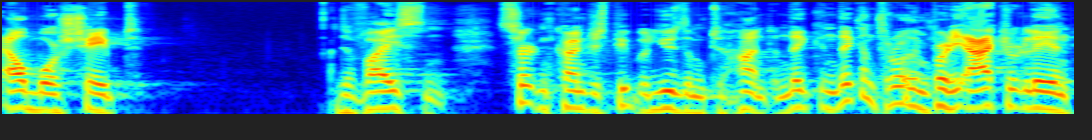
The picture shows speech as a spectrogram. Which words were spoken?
elbow shaped device. In certain countries, people use them to hunt and they can, they can throw them pretty accurately and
